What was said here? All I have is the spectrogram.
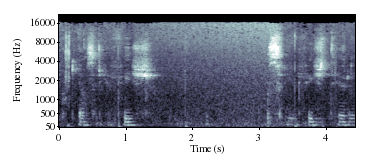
Porque já seria fixe. Seria fixe ter.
